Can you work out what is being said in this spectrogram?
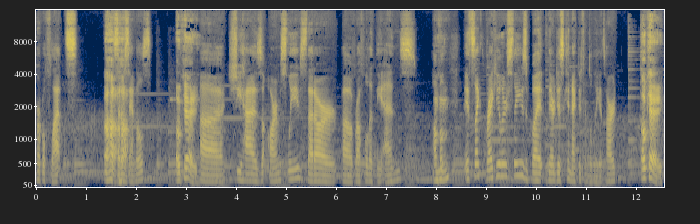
purple flats Uh huh. instead of Uh-huh. sandals. Okay. Uh, she has arm sleeves that are uh, ruffled at the ends. Almo- Mhm. It's like regular sleeves, but they're disconnected from the leotard. Okay.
